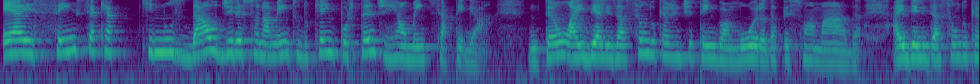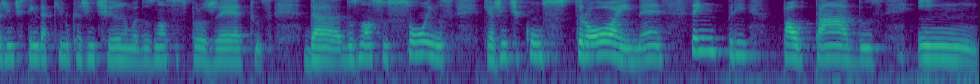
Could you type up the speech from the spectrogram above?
é a essência que, a, que nos dá o direcionamento do que é importante realmente se apegar. Então, a idealização do que a gente tem do amor ou da pessoa amada, a idealização do que a gente tem daquilo que a gente ama, dos nossos projetos, da, dos nossos sonhos que a gente constrói, né, sempre pautados em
